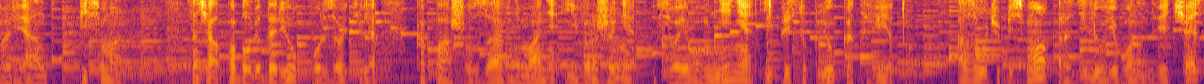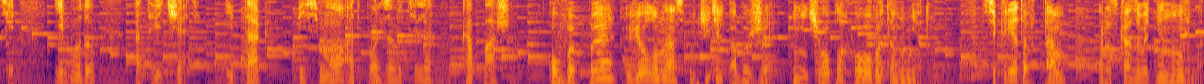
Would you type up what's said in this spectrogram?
вариант письма. Сначала поблагодарю пользователя Капашу за внимание и выражение своего мнения и приступлю к ответу. Озвучу письмо, разделю его на две части и буду отвечать. Итак, письмо от пользователя Капаша. ОВП вел у нас учитель АБЖ, и ничего плохого в этом нету. Секретов там рассказывать не нужно,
